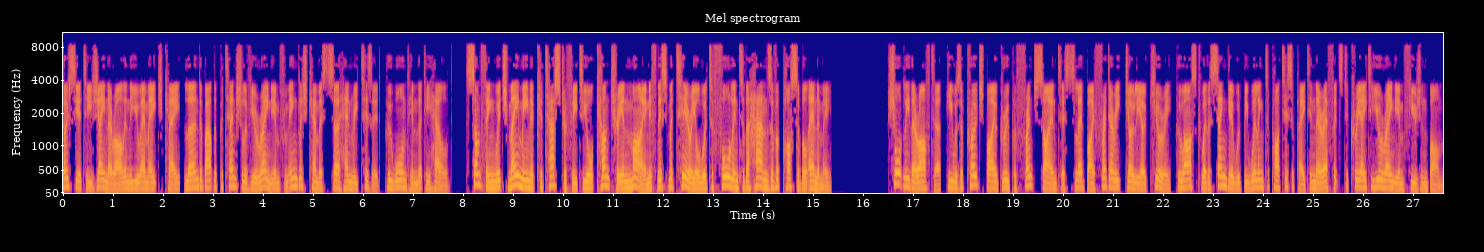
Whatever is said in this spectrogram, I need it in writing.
Société Générale and the UMHK, learned about the potential of uranium from English chemist Sir Henry Tizard, who warned him that he held something which may mean a catastrophe to your country and mine if this material were to fall into the hands of a possible enemy. Shortly thereafter, he was approached by a group of French scientists led by Frédéric Joliot-Curie, who asked whether Sengier would be willing to participate in their efforts to create a uranium fusion bomb.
